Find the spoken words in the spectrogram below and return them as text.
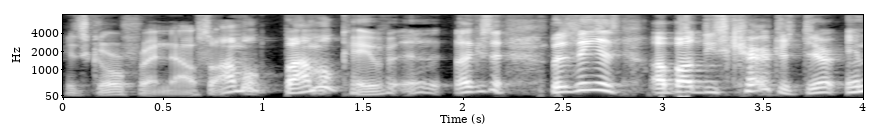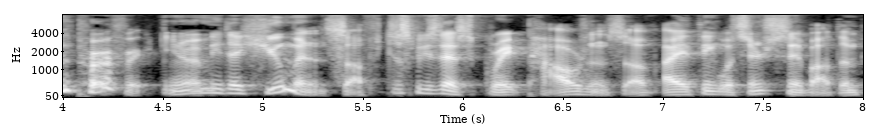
his girlfriend now. So I'm but I'm okay with it. Like I said, but the thing is about these characters, they're imperfect. You know what I mean? They're human and stuff. Just because they have great powers and stuff, I think what's interesting about them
